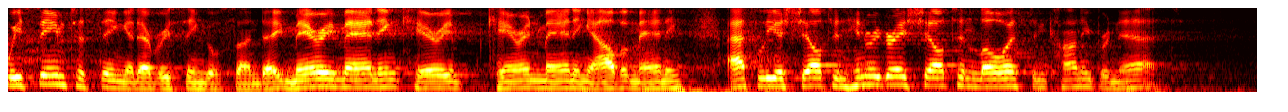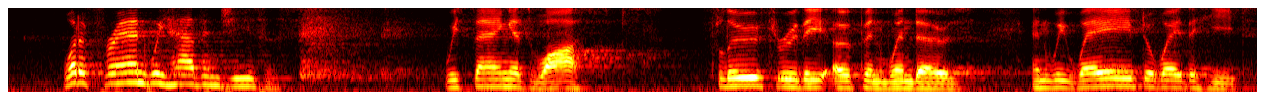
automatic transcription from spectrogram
we seem to sing it every single Sunday. Mary Manning, Karen Manning, Alva Manning, Athlia Shelton, Henry Grace Shelton, Lois, and Connie Burnett. What a friend we have in Jesus. We sang as wasps flew through the open windows, and we waved away the heat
